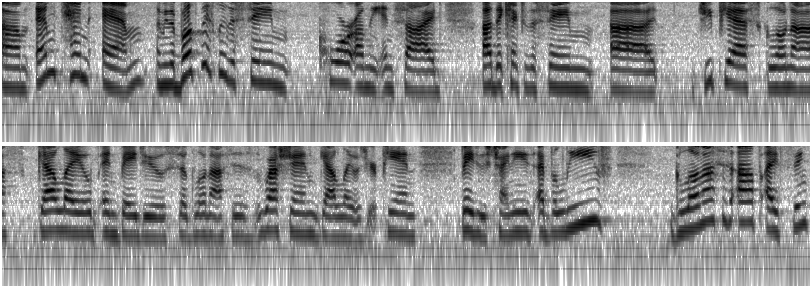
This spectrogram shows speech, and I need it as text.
um, M10M, I mean, they're both basically the same core on the inside. Uh, they connect to the same uh, GPS, GLONASS, Galileo, and Beidou. So GLONASS is Russian, Galileo is European, Beidou is Chinese. I believe GLONASS is up. I think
